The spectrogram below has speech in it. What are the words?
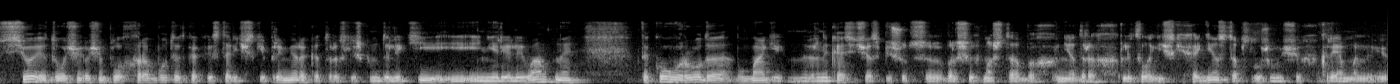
Все это очень, очень плохо работает, как исторические примеры, которые слишком далеки и, и нерелевантны. Такого рода бумаги наверняка сейчас пишутся в больших масштабах в недрах политологических агентств, обслуживающих Кремль и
